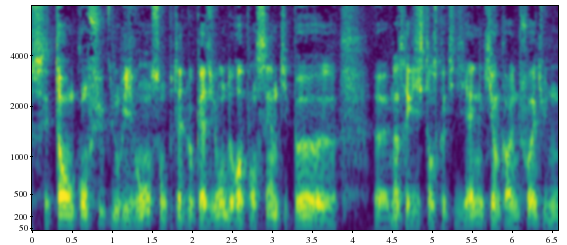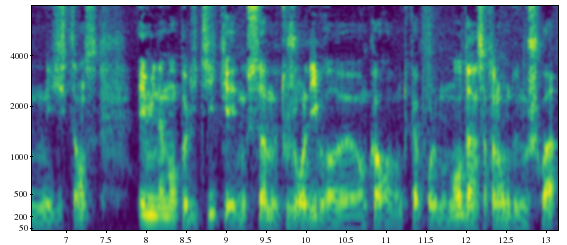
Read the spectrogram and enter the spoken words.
ces temps confus que nous vivons sont peut-être l'occasion de repenser un petit peu euh, notre existence quotidienne, qui encore une fois est une existence éminemment politique et nous sommes toujours libres, euh, encore en tout cas pour le moment, d'un certain nombre de nos choix.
